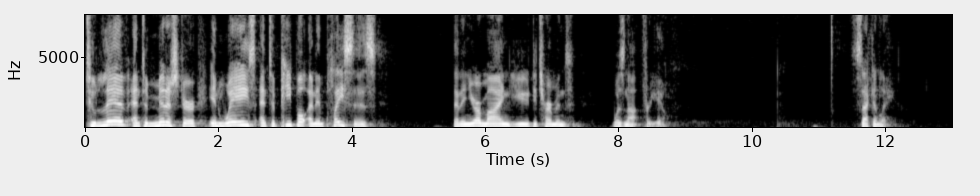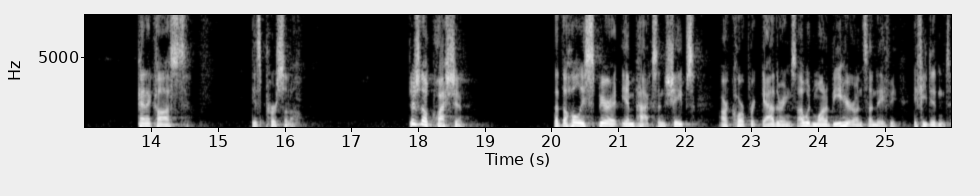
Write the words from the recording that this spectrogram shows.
to live and to minister in ways and to people and in places that in your mind you determined was not for you. Secondly, Pentecost is personal. There's no question that the Holy Spirit impacts and shapes our corporate gatherings. I wouldn't want to be here on Sunday if he, if he didn't.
